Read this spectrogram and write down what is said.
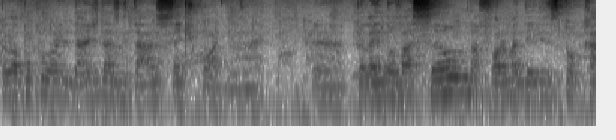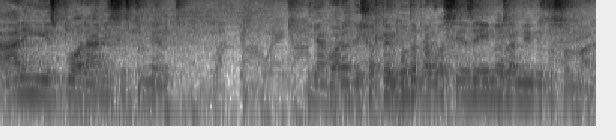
pela popularidade das guitarras sete cordas, né? É, pela inovação na forma deles tocarem e explorarem esse instrumento. E agora eu deixo a pergunta para vocês aí, meus amigos do Sonora.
